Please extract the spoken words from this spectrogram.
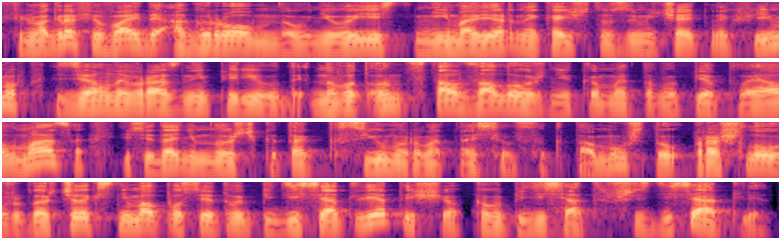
Фильмография Вайды огромна, у него есть неимоверное количество замечательных фильмов, сделанных в разные периоды. Но вот он стал заложником этого пепла и алмаза и всегда немножечко так с юмором относился к тому, что прошло уже, потому что человек снимал после этого 50 лет еще, какой 50, 60 лет,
